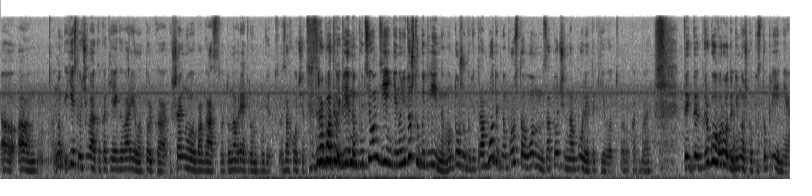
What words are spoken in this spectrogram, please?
А, ну, если у человека, как я и говорила, только шальное богатство, то навряд ли он будет, захочет зарабатывать длинным путем деньги. Но не то чтобы длинным, он тоже будет работать, но просто он заточен на более такие вот, э, как бы, другого рода немножко поступления.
